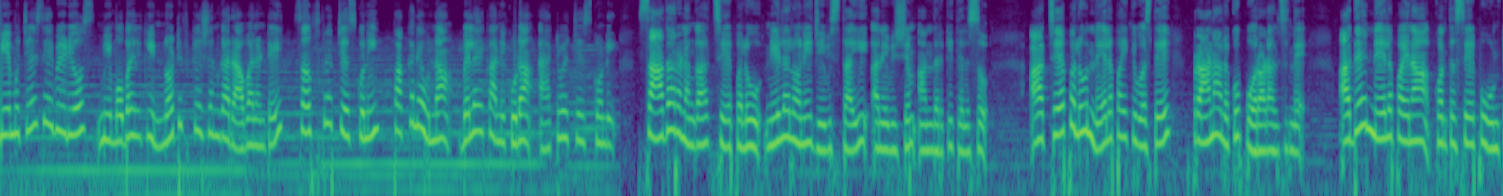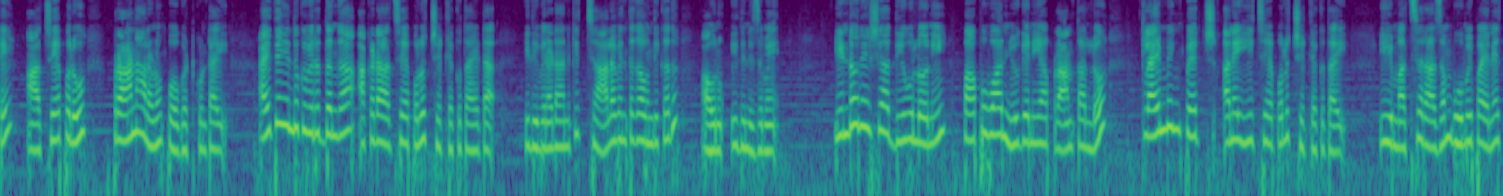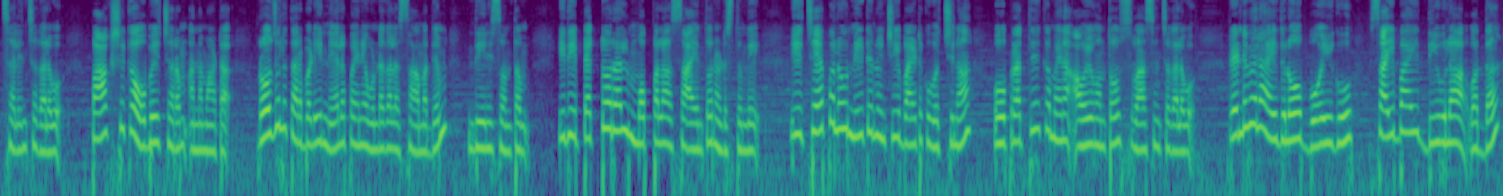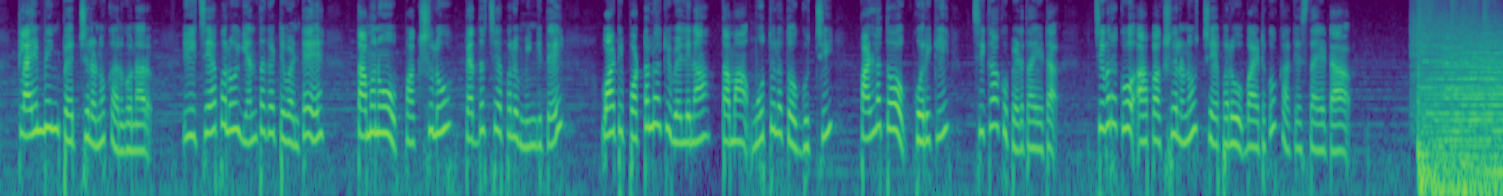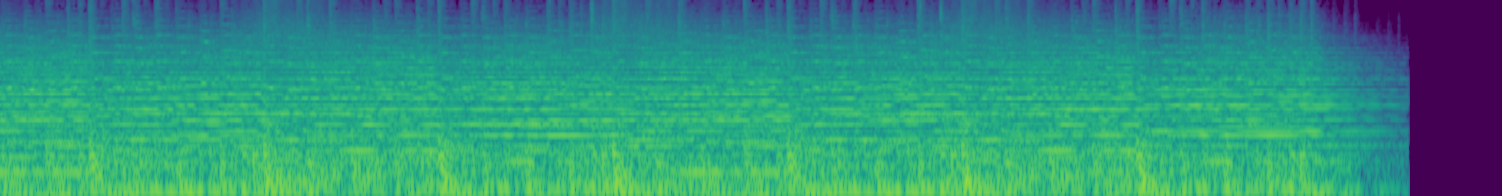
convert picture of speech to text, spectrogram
మేము చేసే వీడియోస్ మీ మొబైల్కి నోటిఫికేషన్గా రావాలంటే సబ్స్క్రైబ్ చేసుకుని పక్కనే ఉన్న బెల్ ఐకాన్ని కూడా యాక్టివేట్ చేసుకోండి. సాధారణంగా చేపలు నీళ్ళలోనే జీవిస్తాయి అనే విషయం అందరికీ తెలుసు. ఆ చేపలు నేలపైకి వస్తే ప్రాణాలకు పోరాడాల్సిందే. అదే నేలపైన కొంతసేపు ఉంటే ఆ చేపలు ప్రాణాలను పోగొట్టుకుంటాయి. అయితే ఇందుకు విరుద్ధంగా అక్కడ చేపలు చెట్లెక్కుతాయట. ఇది వినడానికి చాలా వింతగా ఉంది కదూ? అవును ఇది నిజమే. ఇండోనేషియా దీవులోని పాపువా న్యూగెనియా ప్రాంతాల్లో క్లైంబింగ్ పెర్చ్ అనే ఈ చేపలు చెట్లెక్కుతాయి. ఈ మత్స్యరాజం భూమిపైనే చలించగలవు. పాక్షిక ఉభయచరం అన్నమాట. రోజుల తరబడి నేలపైనే ఉండగల సామర్థ్యం దీని సొంతం. ఇది పెక్టోరల్ మొప్పల సాయంతో నడుస్తుంది. ఈ చేపలు నీటి నుంచి బయటకు వచ్చిన ఓ ప్రత్యేకమైన అవయవంతో శ్వాసించగలవు. రెండు వేల ఐదులో బోయిగు సైబాయ్ దీవుల వద్ద క్లైంబింగ్ పెర్చులను కనుగొన్నారు. ఈ చేపలు ఎంత గట్టివంటే తమను పక్షులు పెద్ద చేపలు మింగితే వాటి పొట్టలోకి వెళ్ళిన తమ మూతులతో గుచ్చి పళ్ళతో కొరికి చికాకు పెడతాయట. చివరకు ఆ పక్షులను చేపలు బయటకు కాకేస్తాయట.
